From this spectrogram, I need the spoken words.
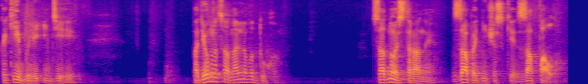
Какие были идеи? Подъем национального духа. С одной стороны, западнический запал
